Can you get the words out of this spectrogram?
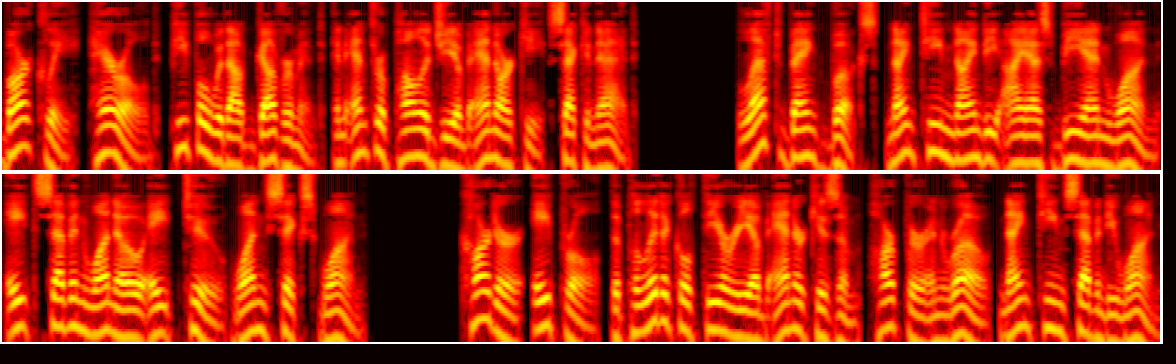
Barclay, Harold, People Without Government, An Anthropology of Anarchy 2nd ed. Left Bank Books, 1990 ISBN 1-871082-16-1. Carter, April, The Political Theory of Anarchism, Harper and Row, 1971.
